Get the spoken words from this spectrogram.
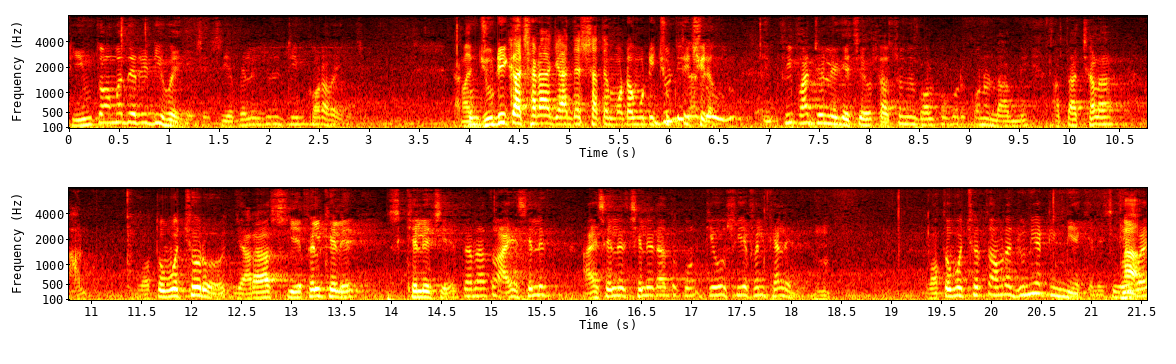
টিম তো আমাদের রেডি হয়ে গেছে সিএফএল এর জন্য টিম করা হয়ে গেছে। জুডিকা ছাড়া যাদের সাথে মোটামুটি চুক্তি ছিল। ফিফা চলে গেছে তার সঙ্গে গল্প করে কোনো লাভ নেই। আর তাছাড়া গত বছরও যারা সিএফএল খেলে খেলেছে তারা তো আইএসএল এর আইএসএল এর ছেলেরা তো কেউ সিএফএল খেলেনি। গত বছর তো আমরা জুনিয়র টিম নিয়ে খেলেছি। এবার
